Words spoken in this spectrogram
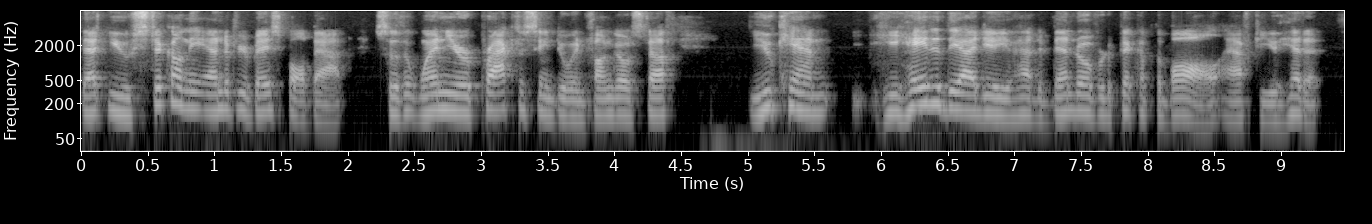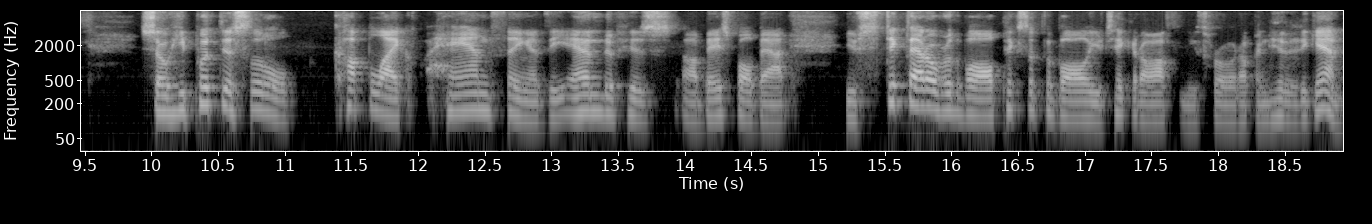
that you stick on the end of your baseball bat so that when you're practicing doing fungo stuff, you can he hated the idea you had to bend over to pick up the ball after you hit it. So he put this little cup-like hand thing at the end of his uh, baseball bat. You stick that over the ball, picks up the ball, you take it off, and you throw it up and hit it again.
